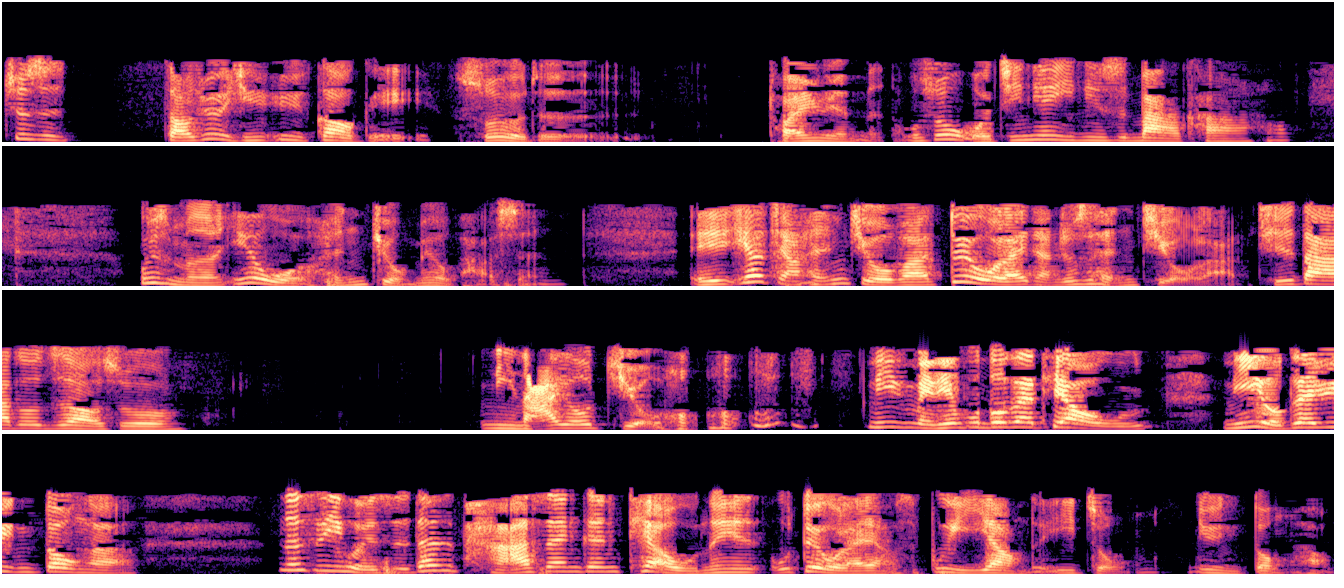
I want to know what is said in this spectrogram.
就是早就已经预告给所有的团员们，我说我今天一定是大咖哈。为什么呢？因为我很久没有爬山。诶，要讲很久吗？对我来讲就是很久啦。其实大家都知道说，你哪有久？你每天不都在跳舞？你有在运动啊？那是一回事。但是爬山跟跳舞那些，对我来讲是不一样的一种运动哈。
